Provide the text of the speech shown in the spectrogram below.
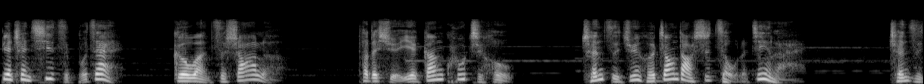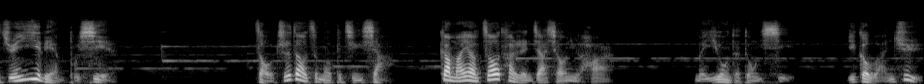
便趁妻子不在，割腕自杀了。他的血液干枯之后，陈子君和张大师走了进来。陈子君一脸不屑，早知道这么不惊吓。干嘛要糟蹋人家小女孩？没用的东西，一个玩具，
